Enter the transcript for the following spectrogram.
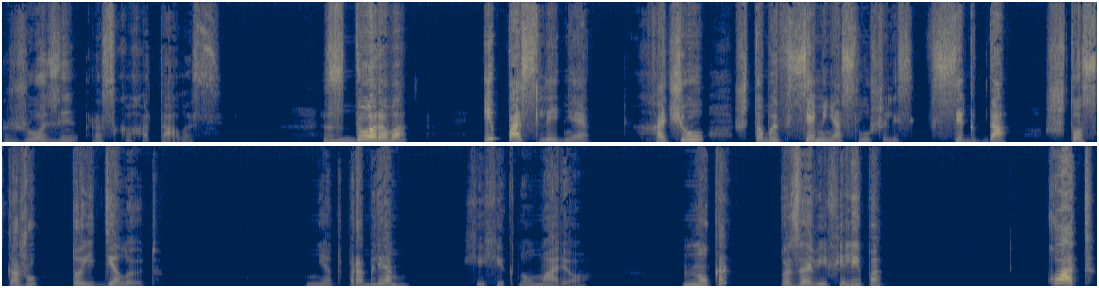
Жози расхохоталась. «Здорово! И последнее. Хочу, чтобы все меня слушались. Всегда. Что скажу, то и делают». «Нет проблем», — хихикнул Марио. «Ну-ка, позови Филиппа». «Кот!»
